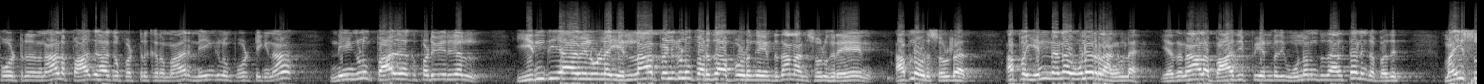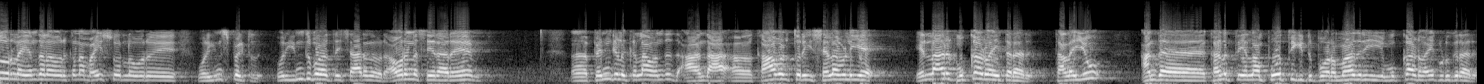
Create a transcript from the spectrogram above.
போட்டுறதுனால பாதுகாக்கப்பட்டிருக்கிற மாதிரி நீங்களும் போட்டிங்கன்னா நீங்களும் பாதுகாக்கப்படுவீர்கள். இந்தியாவில் உள்ள எல்லா பெண்களும் பர்தா போடுங்க என்று தான் நான் சொல்கிறேன். அப்படின்னு அவர் சொல்றார். அப்ப என்னன்னா உணர்றாங்கல்ல. எதனால பாதிப்பு என்பதை உணர்ந்ததால் தான் இந்த பதில். மைசூர்ல எந்த அளவு இருக்குன்னா மைசூர்ல ஒரு ஒரு இன்ஸ்பெக்டர் ஒரு இந்து மதத்தை சார்ந்தவர். அவர் என்ன செய்யறாரு பெண்களுக்கெல்லாம் வந்து அந்த காவல்துறை செலவுலயே எல்லாருக்கும் முக்காடு வாங்கி தராரு. தலையும் அந்த கழுத்தை எல்லாம் போத்திக்கிட்டு போற மாதிரி முக்காடு வாங்கி கொடுக்குறாரு.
